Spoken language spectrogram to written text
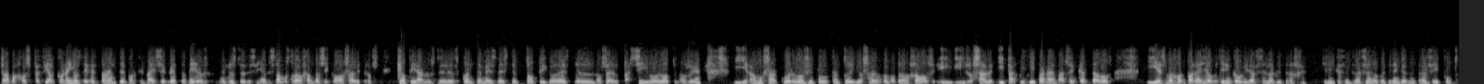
trabajo especial con ellos directamente, porque no hay secreto. Miren, ustedes, señores, estamos trabajando así con los árbitros. ¿Qué opinan ustedes? Cuéntenme de este tópico, de este, el, no sé, el pasivo, el otro, no sé. Y llegamos a acuerdos y por lo tanto ellos saben cómo trabajamos y, lo saben. Y participan además encantados. Y es mejor para ellos, tienen que olvidarse del arbitraje. Tienen que centrarse en lo que tienen que centrarse y punto.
